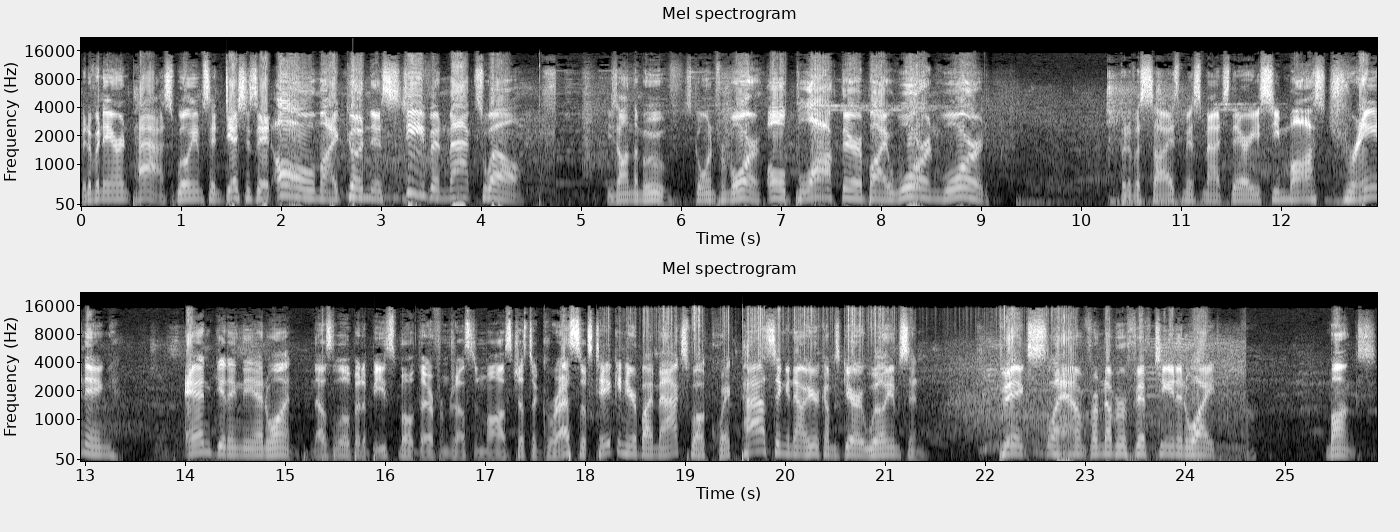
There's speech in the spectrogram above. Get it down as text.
Bit of an errant pass. Williamson dishes it. Oh my goodness, Stephen Maxwell. He's on the move. He's going for more. Oh, blocked there by Warren Ward. Bit of a size mismatch there. You see Moss draining and getting the N1. That was a little bit of beast mode there from Justin Moss. Just aggressive. It's taken here by Maxwell. Quick passing, and now here comes Garrett Williamson. Big slam from number 15 in white. Monks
